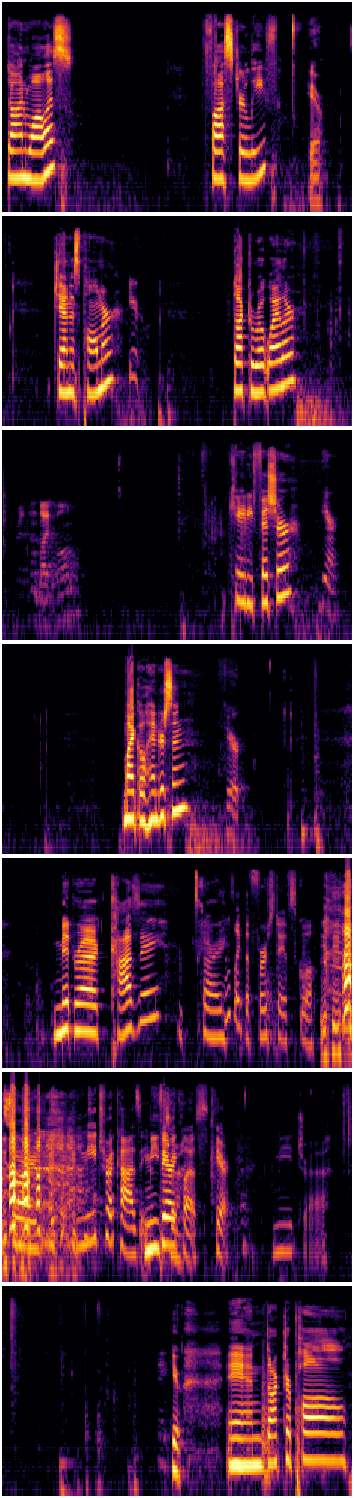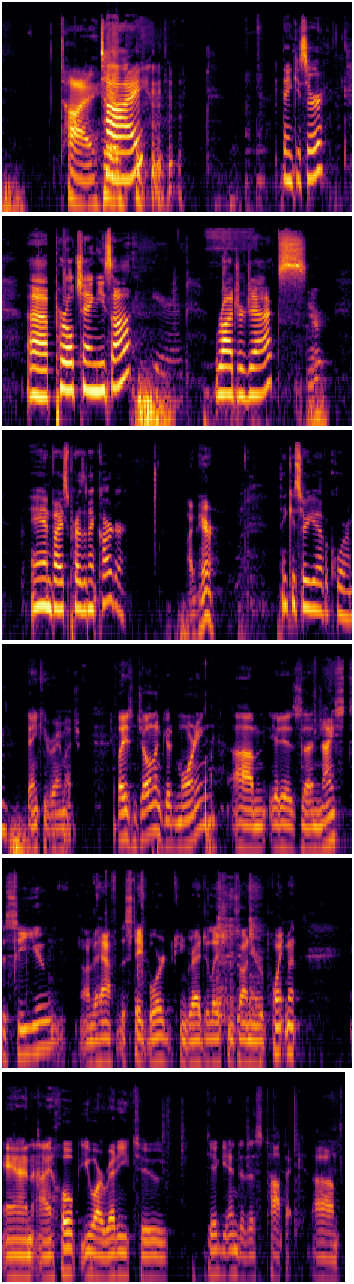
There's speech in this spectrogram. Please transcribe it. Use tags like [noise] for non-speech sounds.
Don Wallace? Foster Leaf? Here. Janice Palmer? Here. Dr. Rottweiler? President by phone? Katie Fisher? Here. Michael Henderson? Here. Mitra Kaze? Sorry. Sounds like the first day of school. [laughs] Sorry. [laughs] Mitra Kazi. Mitra. Very close. Here. Mitra. Thank you. And Dr. Paul Tie. Ty. [laughs] [laughs] Thank you, sir. Uh, Pearl Chang Esau. Here. Roger Jacks. Here. And Vice President Carter. I'm here. Thank you, sir. You have a quorum. Thank you very much. Ladies and gentlemen, good morning. Um, it is uh, nice to see you. On behalf of the State Board, congratulations on your appointment, and I hope you are ready to dig into this topic. Um,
